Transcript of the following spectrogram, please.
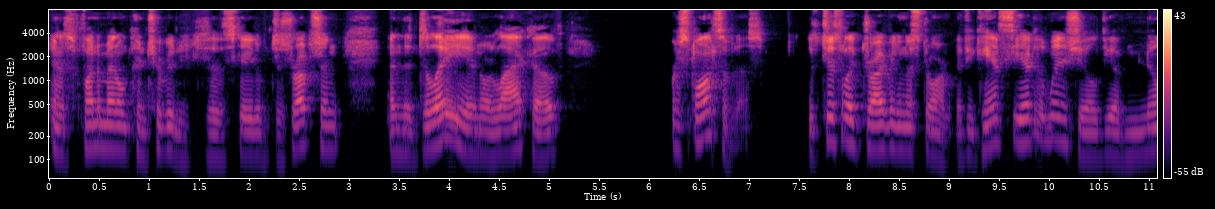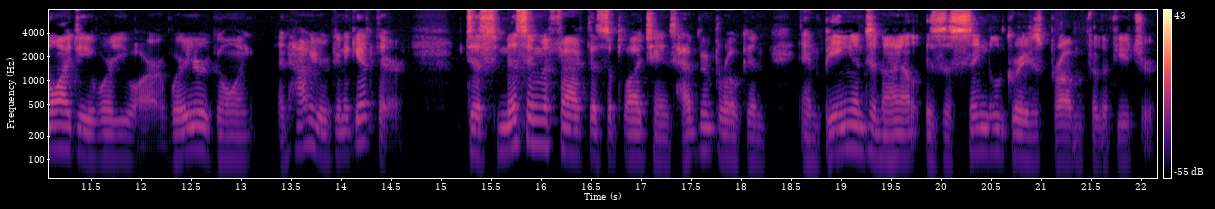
and is a fundamental contributor to the state of disruption and the delay in or lack of responsiveness. It's just like driving in a storm. If you can't see out of the windshield, you have no idea where you are, where you're going, and how you're going to get there dismissing the fact that supply chains have been broken and being in denial is the single greatest problem for the future.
